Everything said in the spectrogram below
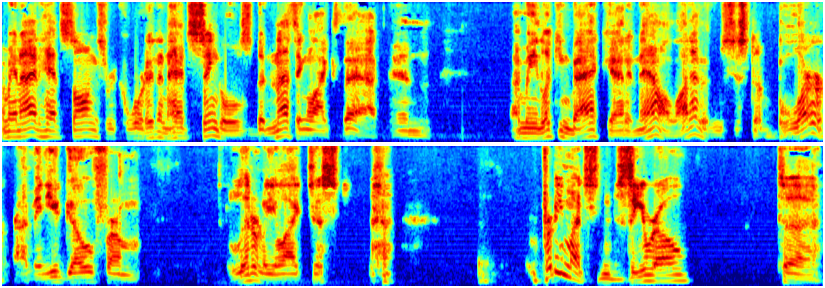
I mean, I'd had songs recorded and had singles, but nothing like that. And I mean, looking back at it now, a lot of it was just a blur. I mean, you go from literally like just pretty much zero to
